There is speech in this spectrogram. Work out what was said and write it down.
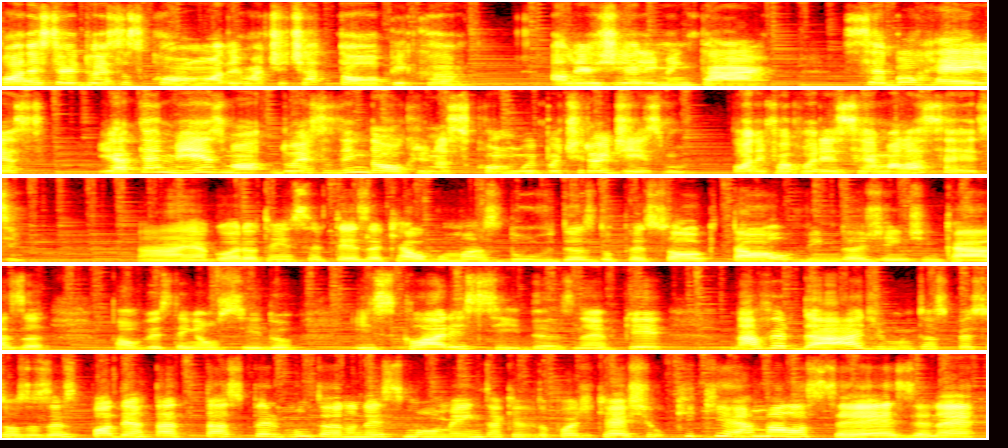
Podem ser doenças como a dermatite atópica, alergia alimentar, seborreias e até mesmo doenças endócrinas, como o hipotiroidismo, podem favorecer a malacésia. Ah, agora eu tenho certeza que algumas dúvidas do pessoal que está ouvindo a gente em casa talvez tenham sido esclarecidas, né? Porque, na verdade, muitas pessoas às vezes podem estar tá se perguntando nesse momento aqui do podcast o que, que é a malacésia, né?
